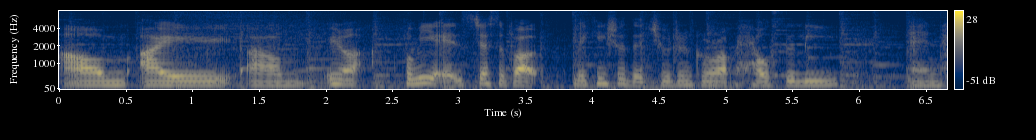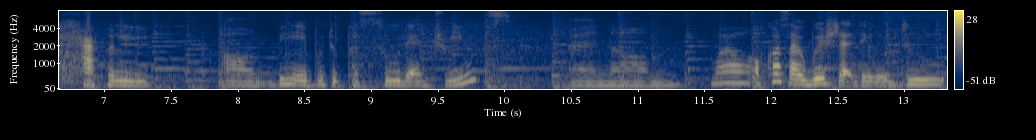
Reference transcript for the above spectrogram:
Um, I, um, you know, for me, it's just about making sure that children grow up healthily and happily um, being able to pursue their dreams. And um, well, of course, I wish that they will do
